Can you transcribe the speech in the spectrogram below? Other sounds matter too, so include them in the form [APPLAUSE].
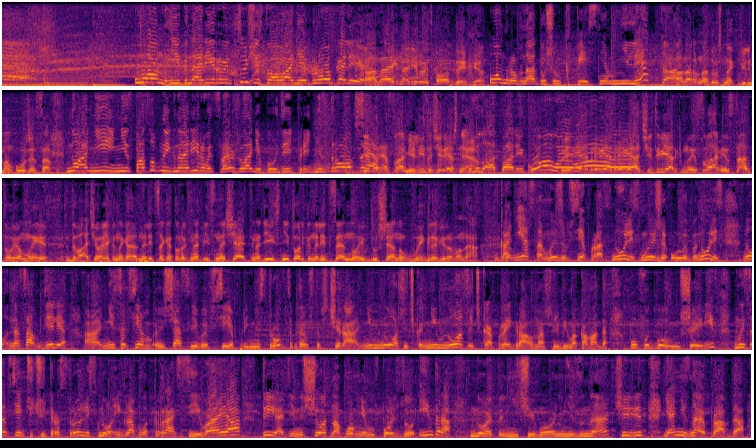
Он игнорирует существование брокколи. Она игнорирует отдых. Он равнодушен к песням не лето. Она равнодушна к фильмам ужасов. Но они не способны игнорировать свое желание будить приднестровцев. Сегодня с вами Лиза Черешня. Влад Полякова. Привет, привет, привет! Четверг, мы с вами стартуем. Мы два человека, на, на лице которых написано счастье. Надеюсь, не только на лице, но и в душе оно выгравировано. Конечно, мы же все проснулись, мы же улыбнулись. Но на самом деле а, не совсем э, счастливы все приднестровцы, потому что вчера немножечко, немножечко проиграла наша любимая команда по футболу «Шериф». Мы совсем чуть-чуть расстроились, но игра была красивая. 3-1 счет, напомним, в пользу Интера. Но это ничего не значит. Я не знаю, правда,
